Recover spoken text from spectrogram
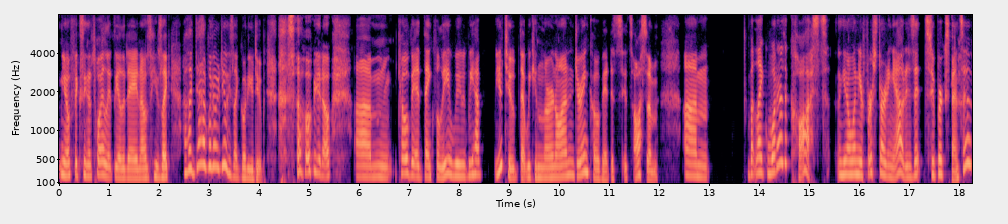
you know fixing a toilet the other day, and I was he was like I was like Dad, what do I do? He's like go to YouTube. so you know, um, COVID, thankfully we we have YouTube that we can learn on during COVID. It's it's awesome. Um, But like, what are the costs? You know, when you're first starting out, is it super expensive?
